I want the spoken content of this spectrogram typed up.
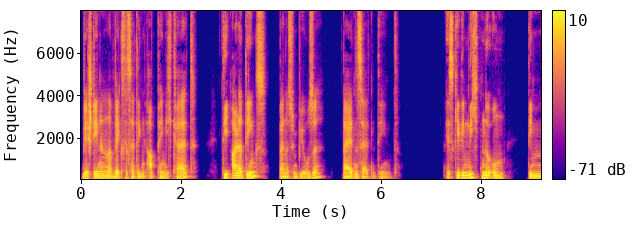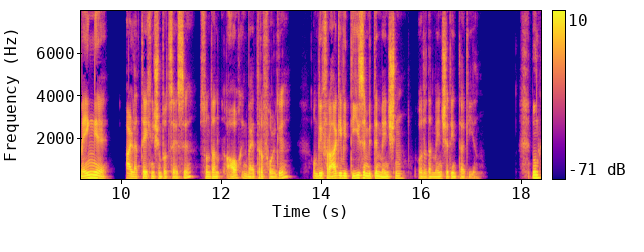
wir stehen in einer wechselseitigen Abhängigkeit, die allerdings bei einer Symbiose beiden Seiten dient. Es geht ihm nicht nur um die Menge aller technischen Prozesse, sondern auch in weiterer Folge um die Frage, wie diese mit dem Menschen oder der Menschheit interagieren. Nun,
